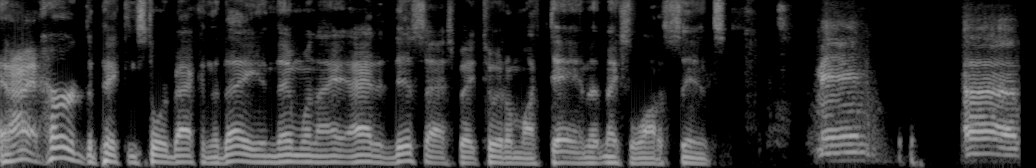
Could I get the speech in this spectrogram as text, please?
and I had heard the Pickton story back in the day, and then when I added this aspect to it, I'm like, damn, that makes a lot of sense. man uh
